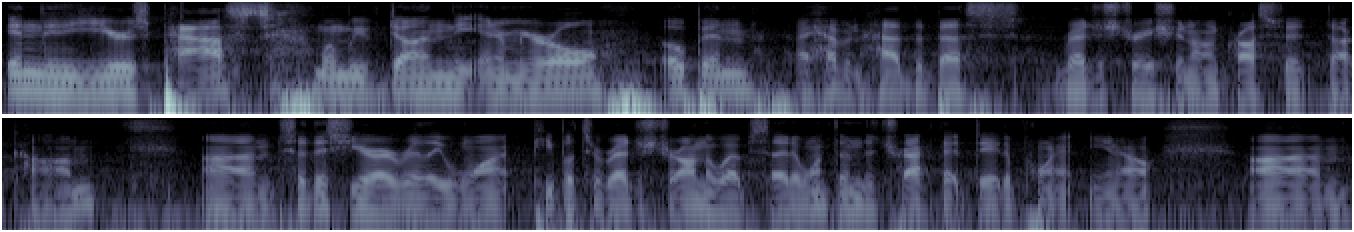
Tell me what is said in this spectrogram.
in the years past, when we've done the intramural open, I haven't had the best registration on CrossFit.com. Um, so this year, I really want people to register on the website. I want them to track that data point, you know, um,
